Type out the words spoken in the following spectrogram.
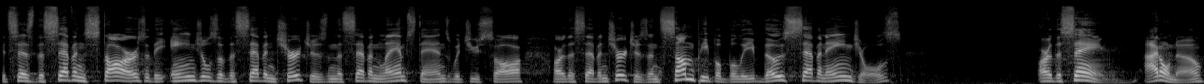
it says, The seven stars are the angels of the seven churches, and the seven lampstands which you saw are the seven churches. And some people believe those seven angels are the same. I don't know.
